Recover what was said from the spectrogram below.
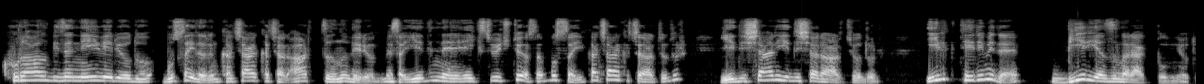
kural bize neyi veriyordu? Bu sayıların kaçar kaçar arttığını veriyordu. Mesela 7n-3 diyorsa bu sayı kaçar kaçar artıyordur? 7'şer 7'şer artıyordur. İlk terimi de 1 yazılarak bulunuyordu.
